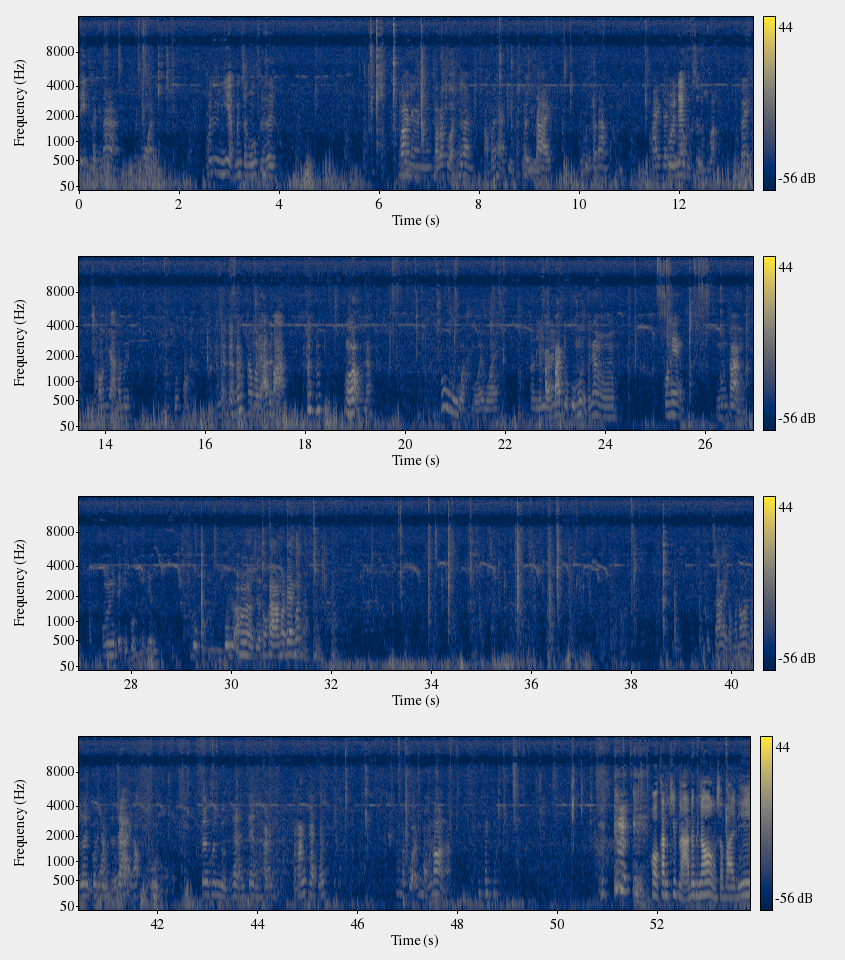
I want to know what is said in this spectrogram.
ติดอะไรอยู่หน้ามันม่วนมัน เงียบมันสงบเลยบ้านยังสาวประกวดเพื่อนออกไปหาจิตเพื่อนตายคุณกระดังหายใจโดยแน่ถึงสื่อว่าเฮ้ยขออนุญาตนะเว้ยทำบ่ได้อัดปากว้าวนะโอ้ว่ะบวยบวยอะไรไปขันปัดอยู่คู่มือไปนั่งพอแห้งนู่นทางเพราะมันนี่แต่ขี้ฝุ่นเลยเรียนปูเสือเฮ้ยเสือขาวๆเขาแดงหมดน่ะลูกชาย เขามานอนมาเลยคนยังลูกชายเนาะเป็นคนอยู่แทนเต็มหันแข็กเลยประกวดที่หมอมันนอนนะพอกันคลิปหนาเด้อพี่น้องสบายดี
